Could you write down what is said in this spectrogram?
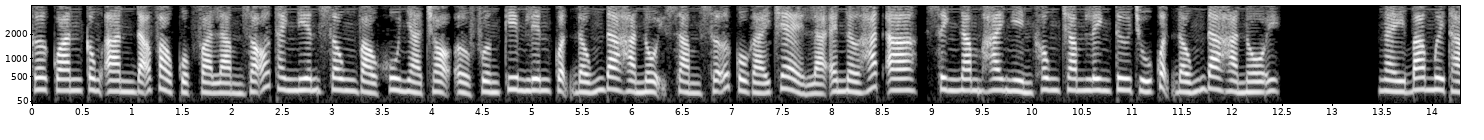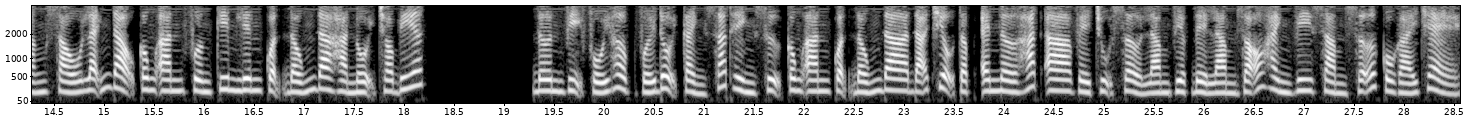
Cơ quan công an đã vào cuộc và làm rõ thanh niên xông vào khu nhà trọ ở phường Kim Liên quận Đống Đa Hà Nội sàm sỡ cô gái trẻ là NHA, sinh năm 2004 trú quận Đống Đa Hà Nội. Ngày 30 tháng 6 lãnh đạo công an phường Kim Liên quận Đống Đa Hà Nội cho biết. Đơn vị phối hợp với đội cảnh sát hình sự công an quận Đống Đa đã triệu tập NHA về trụ sở làm việc để làm rõ hành vi sàm sỡ cô gái trẻ.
